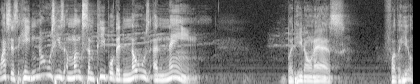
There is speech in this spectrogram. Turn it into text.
Watch this. He knows he's among some people that knows a name but he don't ask for the healing.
